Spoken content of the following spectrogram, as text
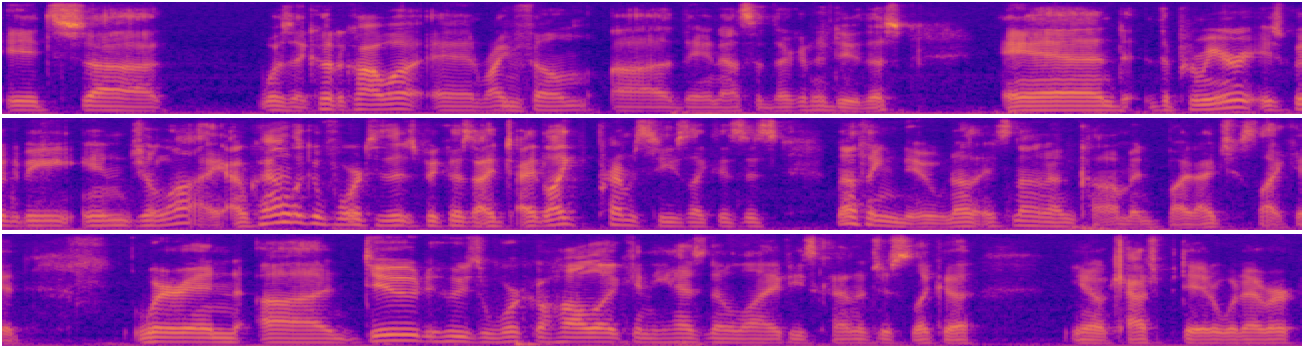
it's uh, was it Kadokawa and Right mm. Film? Uh, they announced that they're going to do this and the premiere is going to be in July. I'm kind of looking forward to this because I, I like premises like this. It's nothing new, no, it's not uncommon, but I just like it. Wherein a uh, dude who's a workaholic and he has no life, he's kind of just like a, you know, couch potato, whatever,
